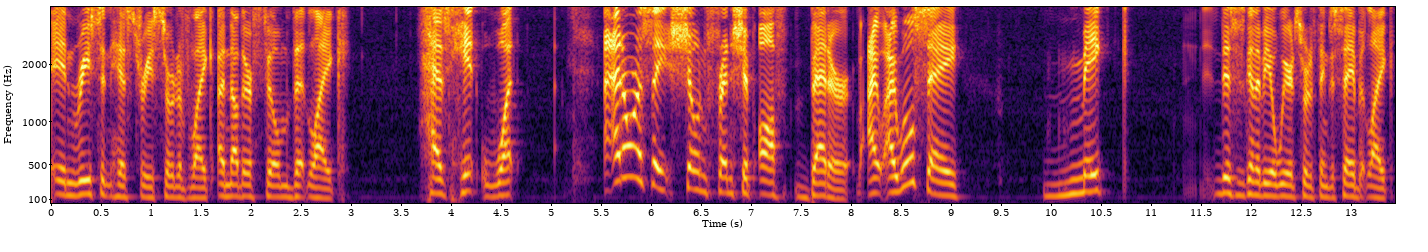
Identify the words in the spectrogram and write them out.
in recent history, sort of like another film that like has hit what I don't want to say shown friendship off better. I, I will say make this is going to be a weird sort of thing to say, but like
